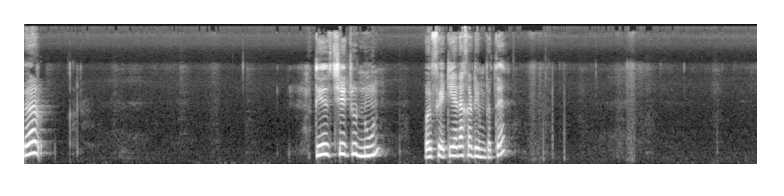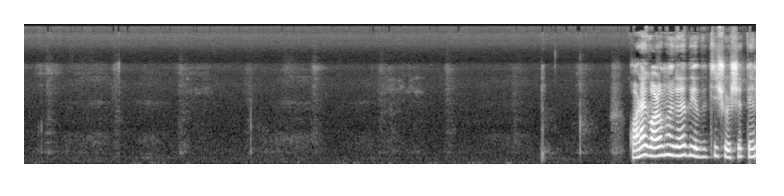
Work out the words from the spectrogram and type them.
এবার দিয়ে দিচ্ছি একটু নুন, ওই ফেটিয়ে রাখা ডিমটাতে। কড়াই গরম হয়ে গেলে দিয়ে দিচ্ছি সর্ষের তেল।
